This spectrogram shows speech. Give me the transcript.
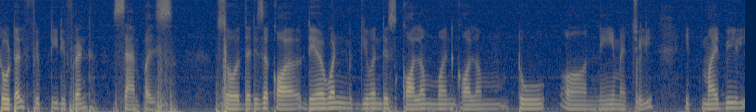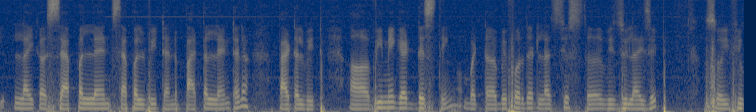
total 50 different samples. So that is a they haven't given this column 1 column 2 uh, name actually. It might be like a sepal length sepal width and a petal length and a petal width. Uh, we may get this thing but uh, before that let's just uh, visualize it so if you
